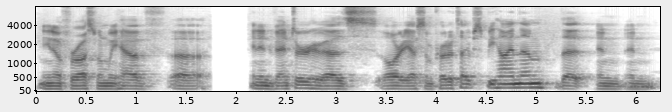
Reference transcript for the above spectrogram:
you know, for us, when we have uh, an inventor who has already has some prototypes behind them that and and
